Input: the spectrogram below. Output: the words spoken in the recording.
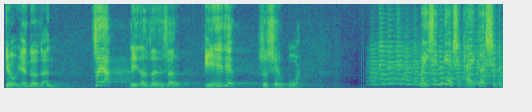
有缘的人，这样你的人生一定是幸福啊！维新电视台各时段。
